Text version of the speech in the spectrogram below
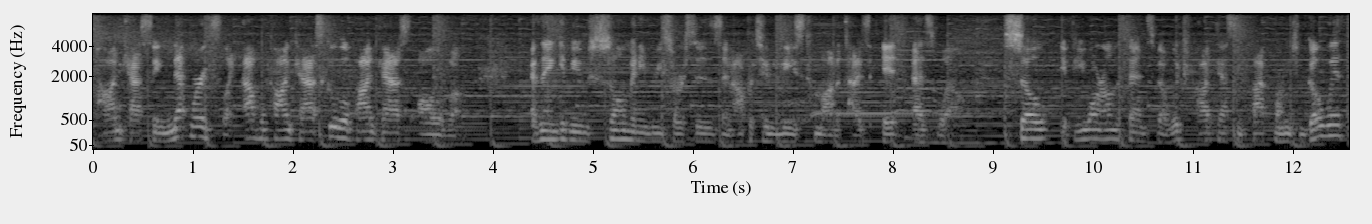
podcasting networks like Apple Podcasts, Google Podcasts, all of them. And they give you so many resources and opportunities to monetize it as well. So if you are on the fence about which podcasting platform to go with,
